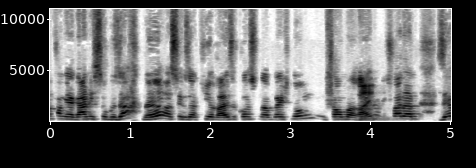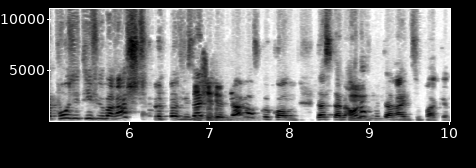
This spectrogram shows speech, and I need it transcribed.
Anfang ja gar nicht so gesagt. Ne? Hast du gesagt, hier Reisekostenabrechnung, schau mal rein. Mhm. Und ich war dann sehr positiv überrascht. Wie seid ihr denn darauf gekommen, das dann auch noch mhm. mit da reinzupacken?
